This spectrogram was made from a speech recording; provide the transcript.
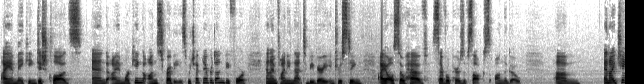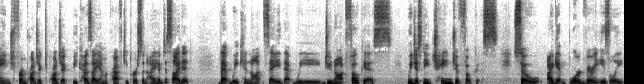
I am making dishcloths and I am working on scrubbies, which I've never done before. And I'm finding that to be very interesting. I also have several pairs of socks on the go. Um, and I change from project to project because I am a crafty person. I have decided that we cannot say that we do not focus we just need change of focus. So I get bored very easily.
